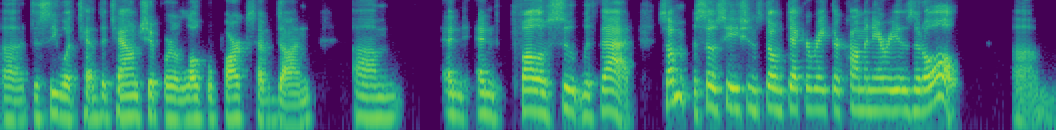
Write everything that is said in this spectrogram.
uh, to see what the township or local parks have done um, and and follow suit with that. Some associations don't decorate their common areas at all, um,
